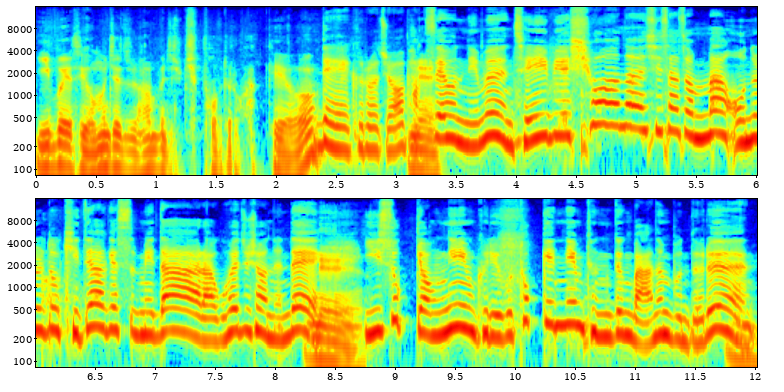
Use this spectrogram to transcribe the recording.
2부에서 이 문제도 좀 한번 좀 짚어보도록 할게요. 네, 그러죠. 네. 박세훈님은 제이비의 시원한 시사 전망 오늘도 기대하겠습니다라고 해주셨는데 네. 이숙경님 그리고 토끼님 등등 많은 분들은 음.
